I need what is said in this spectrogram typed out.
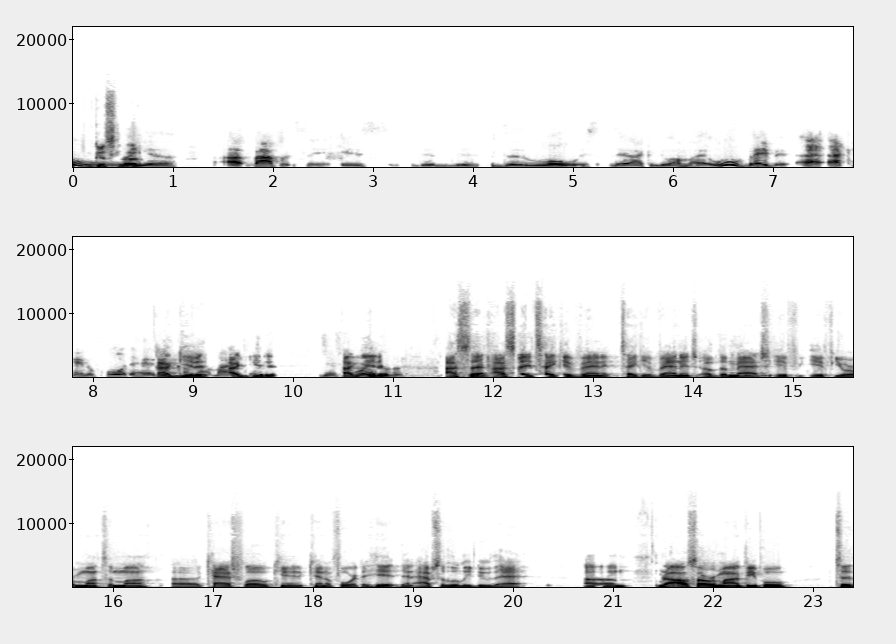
Ooh. Good stuff. yeah, five percent is the, the the lowest that I can do. I'm like, ooh, baby, I, I can't afford to have. I get it. I get it. Just I regular. get it. I say I say take advantage take advantage of the match if if your month to month uh, cash flow can can afford to hit, then absolutely do that. Um, but I also remind people to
